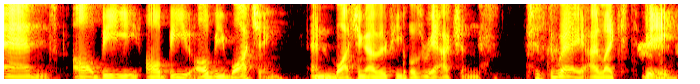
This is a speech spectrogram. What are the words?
and I'll be I'll be I'll be watching and watching other people's reactions, which is the way I like it to be.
